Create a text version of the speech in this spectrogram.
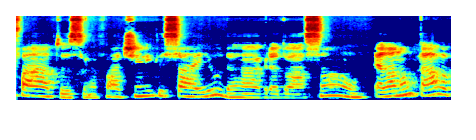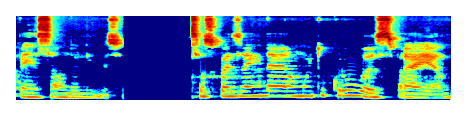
fato, assim, a Fatine que saiu da graduação, ela não estava pensando nisso essas coisas ainda eram muito cruas para ela.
